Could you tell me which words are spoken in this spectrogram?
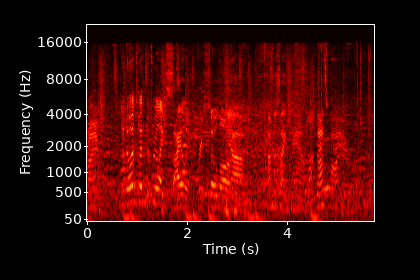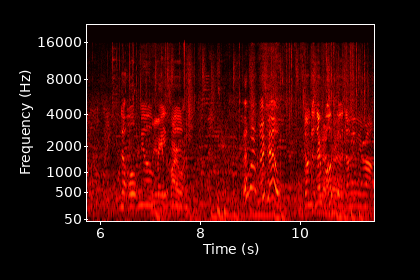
Right. You know what's good because we're like silent for so long. Yeah. I'm just like, damn, that's fire. The oatmeal You get the raisin. one. This one's good too. Don't get, they're That's both right. good. Don't get me wrong.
